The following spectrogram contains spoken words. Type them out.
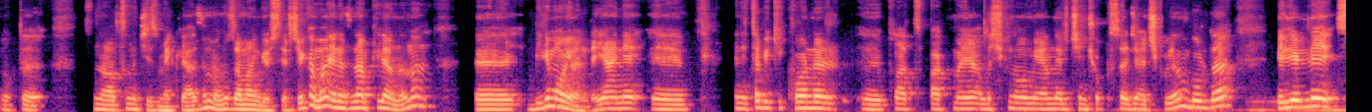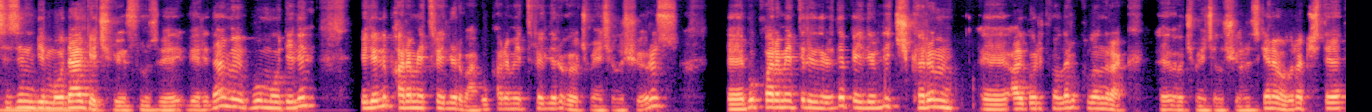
noktasının altını çizmek lazım. Onu zaman gösterecek ama en azından planlanan e, bilim o yönde. Yani e, hani tabii ki corner e, plot bakmaya alışkın olmayanlar için çok kısaca açıklayalım. Burada belirli sizin bir model geçiriyorsunuz veriden ve bu modelin belirli parametreleri var. Bu parametreleri ölçmeye çalışıyoruz. E, bu parametreleri de belirli çıkarım e, algoritmaları kullanarak e, ölçmeye çalışıyoruz. Genel olarak işte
